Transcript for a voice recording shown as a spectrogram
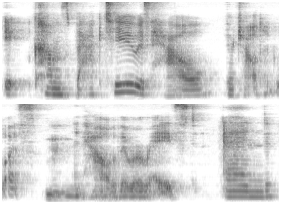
it comes back to is how their childhood was Mm-hmm. and how they were raised. And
